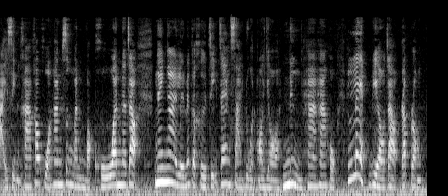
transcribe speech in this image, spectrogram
ายสินค้าเข้าครัวหันซึ่งมันบอกควรนะเจ้า ง่ายๆเลยนั่นก็คือจิแจ้งสายด่วนออย1556 เลขเดียวเจ้ารับรองป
